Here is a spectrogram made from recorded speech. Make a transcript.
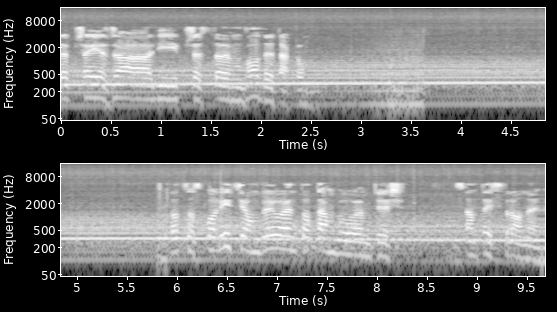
że przejeżdżali przez tę wodę taką. To co z policją byłem, to tam byłem gdzieś z tamtej strony.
